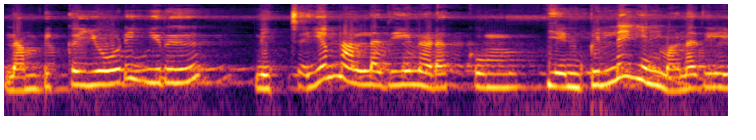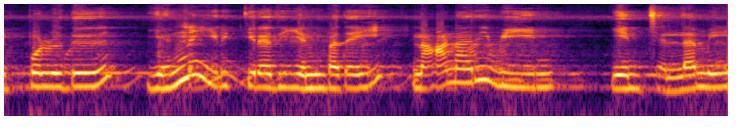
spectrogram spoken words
நம்பிக்கையோடு இரு. நிச்சயம் நல்லதே நடக்கும். என் பிள்ளையின் மனதில் இப்பொழுது என்ன இருக்கிறது என்பதை நான் அறிவேன். என் செல்லமே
